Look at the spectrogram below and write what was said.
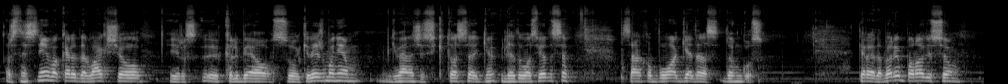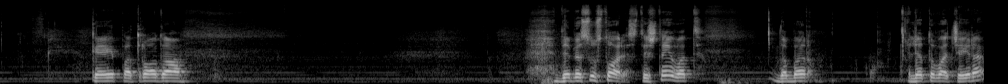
Nors nesiniai vakarą dar vaikščiau ir e, kalbėjau su kitais žmonėmis, gyvenančiais kitose Lietuvos vietose, sako, buvo gedras dangus. Gerai, dabar jums parodysiu, kaip atrodo debesų storis. Tai štai, vat, dabar Lietuva čia yra.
